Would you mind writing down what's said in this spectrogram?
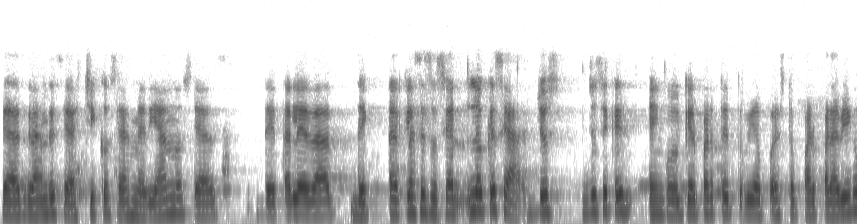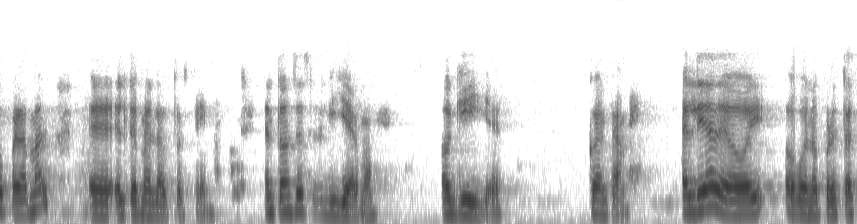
Seas grande, seas chico, seas mediano, seas de tal edad, de tal clase social, lo que sea. Yo, yo sé que en cualquier parte de tu vida puedes topar para bien o para mal eh, el tema de la autoestima. Entonces, Guillermo, o Guille, cuéntame. El día de hoy, o bueno, por estas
